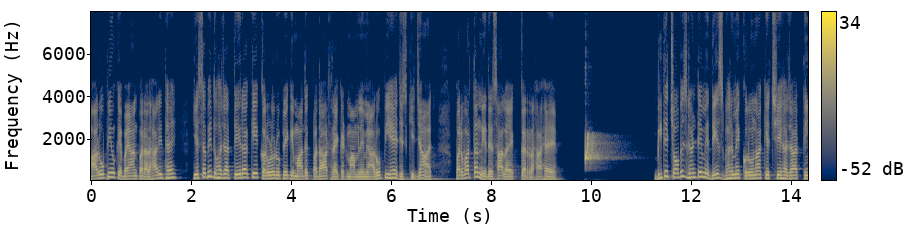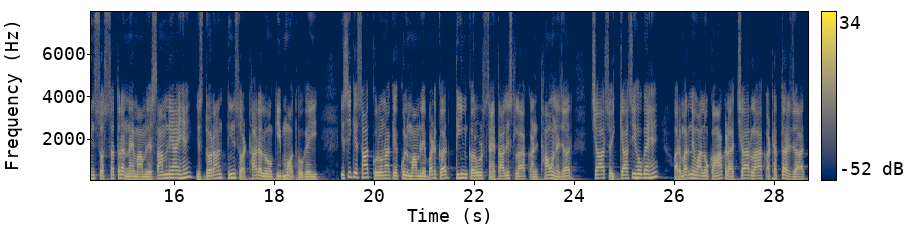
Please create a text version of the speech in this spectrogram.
आरोपियों के बयान पर आधारित है। ये सभी 2013 के करोड़ों रुपए के मादक पदार्थ रैकेट मामले में आरोपी है जिसकी जाँच प्रवर्तन निदेशालय कर रहा है। बीते 24 घंटे में देश भर में कोरोना के 6,317 नए मामले सामने आए हैं। इस दौरान 318 लोगों की मौत हो गई। इसी के साथ कोरोना के कुल मामले बढ़कर तीन करोड़ सैंतालीस लाख अंठावन हज़ार चार सौ इक्यासी हो गए हैं और मरने वालों का आंकड़ा चार लाख अठहत्तर हज़ार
